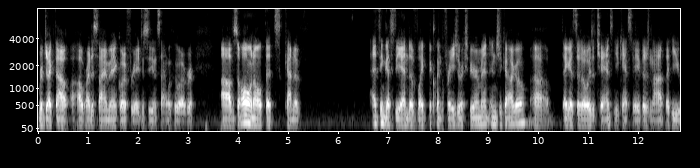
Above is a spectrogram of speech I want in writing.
reject the out, outright assignment, go to free agency, and sign with whoever. Um, so all in all, that's kind of, I think that's the end of like the Clint Frazier experiment in Chicago. Uh, I guess there's always a chance, and you can't say there's not that he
